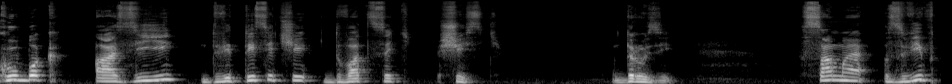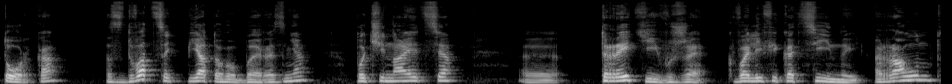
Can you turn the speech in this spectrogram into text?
Кубок Азії 2026. Друзі, саме з вівторка, з 25 березня, починається е, третій вже кваліфікаційний раунд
